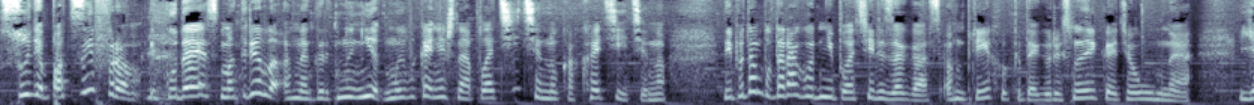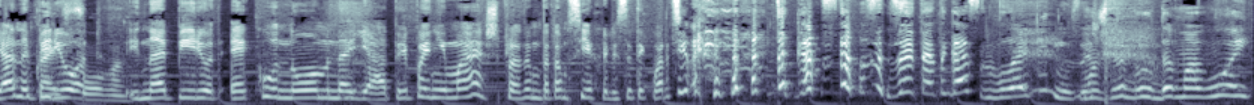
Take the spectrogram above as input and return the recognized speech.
Судя по цифрам, и куда я смотрела, она говорит, ну нет, мы вы, конечно, оплатите, ну как хотите, но... И потом полтора года не платили за газ. Он приехал, когда я говорю, смотри, какая у тебя умная. Я наперед, Кайфово. и наперед, экономная, ты понимаешь? Потом, потом съехали с этой квартиры, за этот газ, было обидно, знаешь. Можно был домовой.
